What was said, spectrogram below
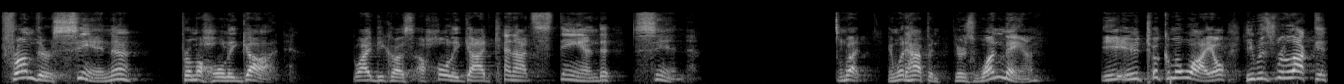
from their sin from a holy God. Why? Because a holy God cannot stand sin. But, and what happened? There's one man it took him a while. He was reluctant,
